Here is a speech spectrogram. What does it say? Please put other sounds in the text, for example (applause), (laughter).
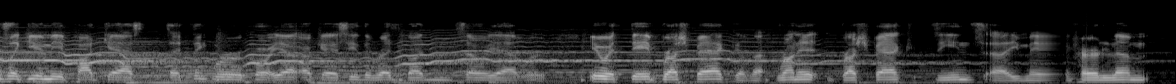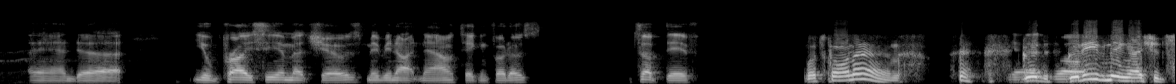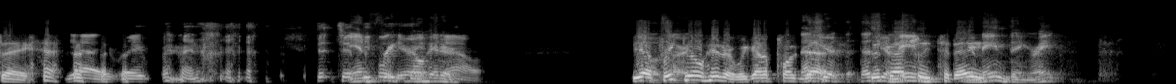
Zines Like You and Me podcast. I think we're recording. Yeah, okay. I see the red button. So, yeah, we're here with Dave Brushback of uh, Run It Brushback Zines. Uh, you may have heard of them. And uh, you'll probably see him at shows. Maybe not now, taking photos. What's up, Dave? What's going on? (laughs) Yeah, good well, good evening, I should say. (laughs) yeah, right. (laughs) to, to and people here no hitter. now. Yeah, oh, freak sorry. no hitter. We got to plug that's that. Your, that's this your main, today, your main thing, right?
